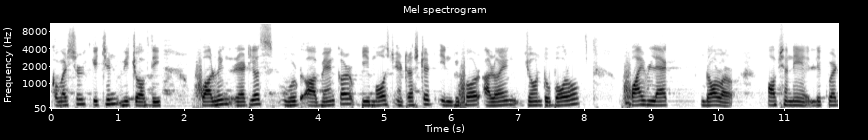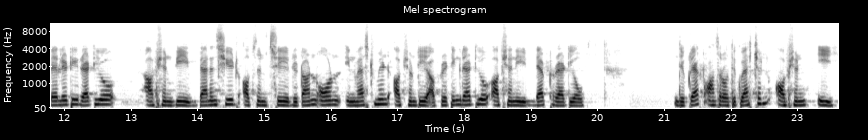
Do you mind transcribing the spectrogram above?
commercial kitchen. Which of the following ratios would a banker be most interested in before allowing John to borrow 5 lakh dollar? Option A liquidity ratio. Option B balance sheet. Option C return on investment. Option D operating ratio. Option E debt ratio the correct answer of the question option e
